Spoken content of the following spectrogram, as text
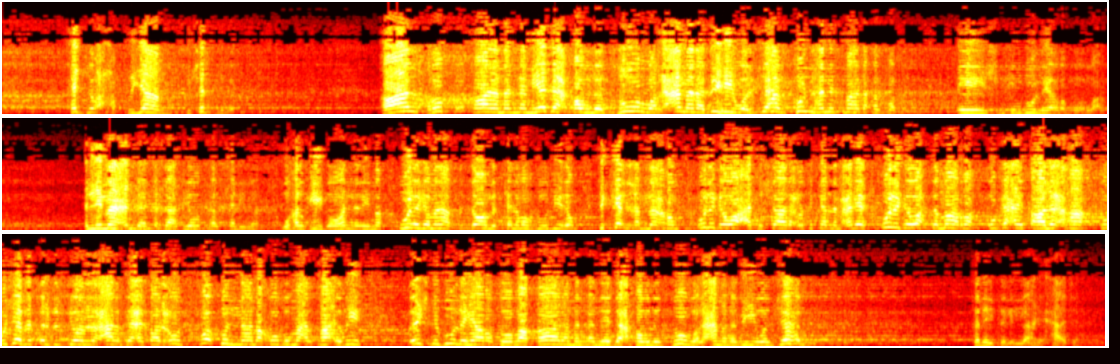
تجرح الصيام تشدده. قال رب قال من لم يدع قول الزور والعمل به والجهل كلها مثل ما دخل بطن إيش يمكن نقول له يا رسول الله؟ اللي ما عنده استعداد يرد هالكلمة وهالغيبة وهالنميمة ولقى ناس في الدوام يتكلمون في مديرهم تكلم معهم ولقى واحد في الشارع وتكلم عليه ولقى واحدة مرة وقاعد يطالعها وجاب التلفزيون العالم قاعد يطالعون وكنا نخوض مع الخائضين إيش نقول له يا رسول الله؟ قال من لم يدع قول الزور والعمل به والجهل فليس لله حاجة.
